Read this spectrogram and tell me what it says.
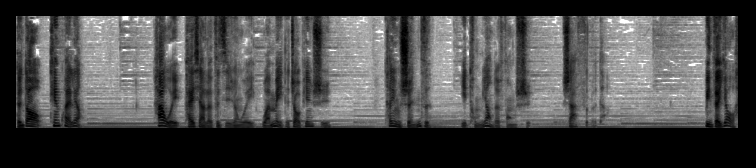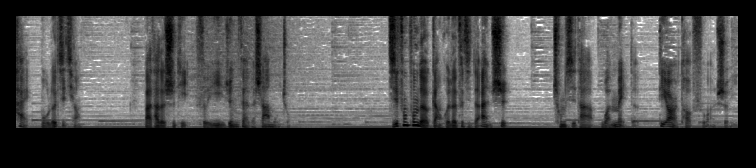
等到天快亮。哈维拍下了自己认为完美的照片时，他用绳子以同样的方式杀死了他，并在要害补了几枪，把他的尸体随意扔在了沙漠中，急匆匆地赶回了自己的暗室，冲洗他完美的第二套死亡摄影。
